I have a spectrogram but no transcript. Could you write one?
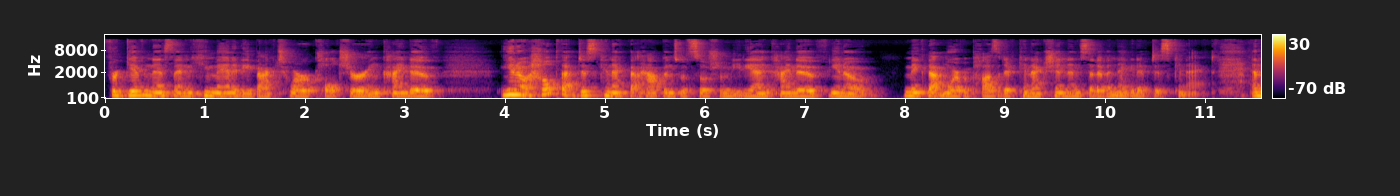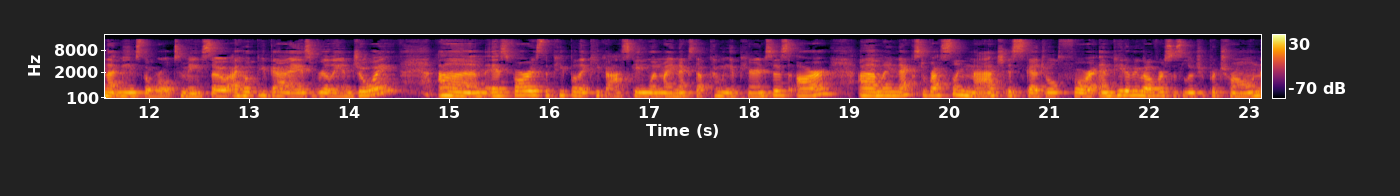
forgiveness and humanity back to our culture and kind of you know help that disconnect that happens with social media and kind of you know make that more of a positive connection instead of a negative disconnect. And that means the world to me. So I hope you guys really enjoy. Um, as far as the people that keep asking when my next upcoming appearances are, uh, my next wrestling match is scheduled for MPWL versus Lucha Patron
